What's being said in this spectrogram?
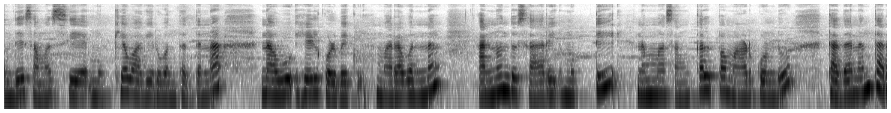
ಒಂದೇ ಸಮಸ್ಯೆ ಮುಖ್ಯವಾಗಿರುವಂಥದ್ದನ್ನು ನಾವು ಹೇಳ್ಕೊಳ್ಬೇಕು. ಮರವನ್ನು ಹನ್ನೊಂದು ಸಾರಿ ಮುಟ್ಟಿ ನಮ್ಮ ಸಂಕಲ್ಪ ಮಾಡಿಕೊಂಡು ತದನಂತರ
